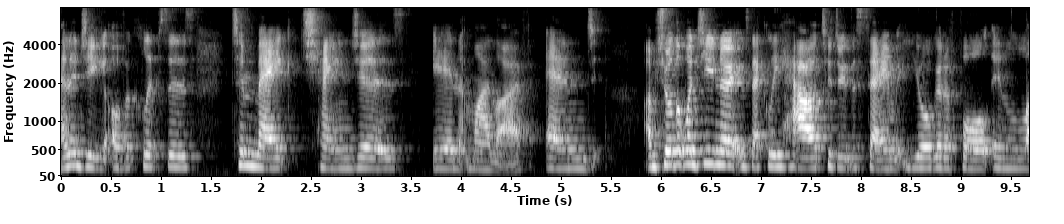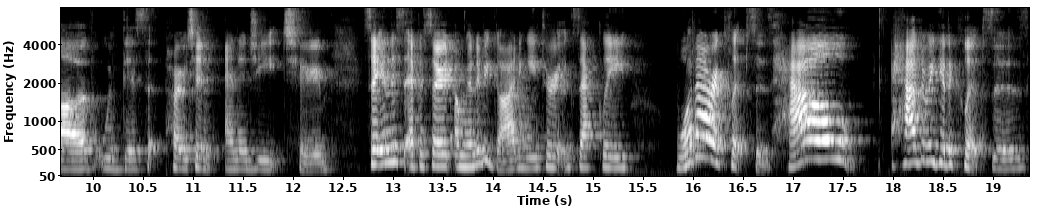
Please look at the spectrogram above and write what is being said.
energy of eclipses to make changes in my life. And I'm sure that once you know exactly how to do the same, you're going to fall in love with this potent energy too. So, in this episode, I'm going to be guiding you through exactly what are eclipses, how how do we get eclipses,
